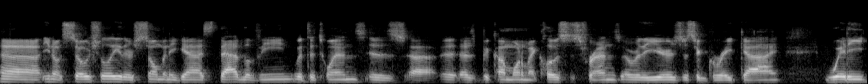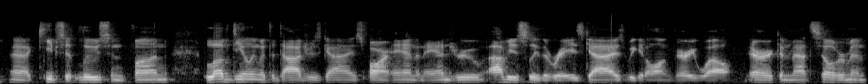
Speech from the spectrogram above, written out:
Uh, you know, socially, there's so many guys. Thad Levine with the Twins is uh, has become one of my closest friends over the years. Just a great guy, witty, uh, keeps it loose and fun. Love dealing with the Dodgers guys, Farhan and Andrew. Obviously, the Rays guys, we get along very well. Eric and Matt Silverman,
